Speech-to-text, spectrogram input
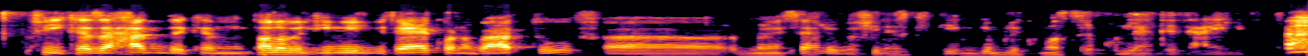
في كذا حد كان طلب الإيميل بتاعك وأنا بعته فربنا يسهل يبقى في ناس كتير. نجيب لك مصر كلها تتعالج.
